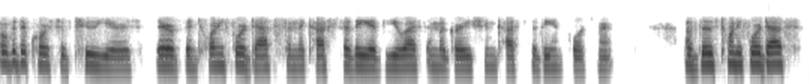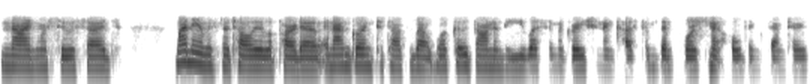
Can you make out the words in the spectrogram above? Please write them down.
Over the course of two years, there have been 24 deaths in the custody of U.S. Immigration Custody Enforcement. Of those 24 deaths, nine were suicides. My name is Natalia Lapardo, and I'm going to talk about what goes on in the U.S. Immigration and Customs Enforcement holding centers.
